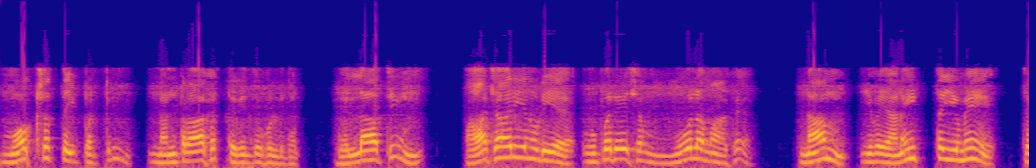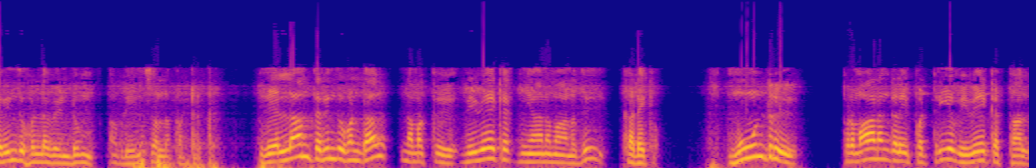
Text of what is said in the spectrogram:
மோட்சத்தை பற்றி நன்றாக தெரிந்து கொள்ளுதல். எல்லாத்தையும் ஆச்சாரியனுடைய உபதேசம் மூலமாக நாம் இவை அனைத்தையுமே தெரிந்து கொள்ள வேண்டும் அப்படின்னு சொல்லப்பட்டிருக்கு. இதையெல்லாம் தெரிந்து கொண்டால் நமக்கு விவேக ஞானமானது கிடைக்கும். மூன்று பிரமாணங்களை பற்றிய விவேகத்தால்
